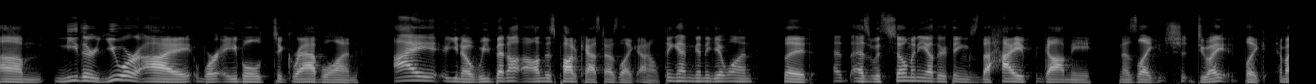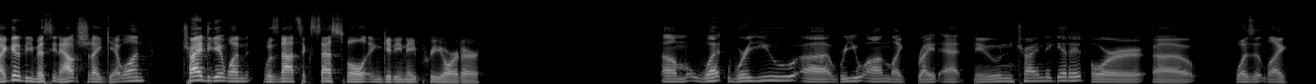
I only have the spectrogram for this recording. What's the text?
Um, neither you or I were able to grab one. I, you know, we've been on, on this podcast. I was like, I don't think I'm gonna get one but as with so many other things the hype got me and i was like sh- do i like am i going to be missing out should i get one tried to get one was not successful in getting a pre-order um, what were you uh were you on like right at noon trying to get it, or uh was it like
